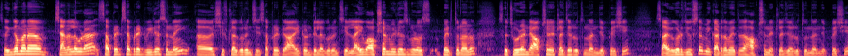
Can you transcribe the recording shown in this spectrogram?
so ఇంకా మన ఛానల్లో కూడా సపరేట్ సపరేట్ వీడియోస్ ఉన్నాయి. Uh, షిఫ్ట్ల గురించి సపరేట్గా ఐ ట్వంటీల గురించి లైవ్ ఆప్షన్ వీడియోస్ కూడా పెడుతున్నాను. సో చూడండి ఆప్షన్ ఎట్లా జరుగుతుందని చెప్పేసి. సో అవి కూడా చూస్తే మీకు అర్థమవుతుంది ఆప్షన్ ఎట్లా జరుగుతుందని చెప్పేసి.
